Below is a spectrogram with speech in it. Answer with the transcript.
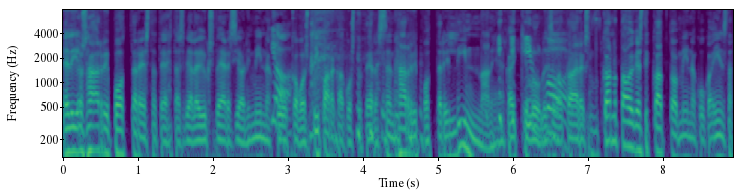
Eli jos Harry Potterista tehtäisiin vielä yksi versio, niin Minna Joo. Kuukka voisi piparkakusta tehdä sen Harry Potterin linnan. Ja kaikki luulisivat taideksi. Mutta kannattaa oikeasti katsoa Minna Kuuka Insta.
